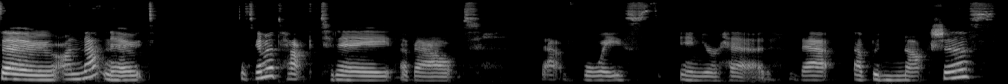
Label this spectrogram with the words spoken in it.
So, on that note, I was going to talk today about that voice in your head, that obnoxious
